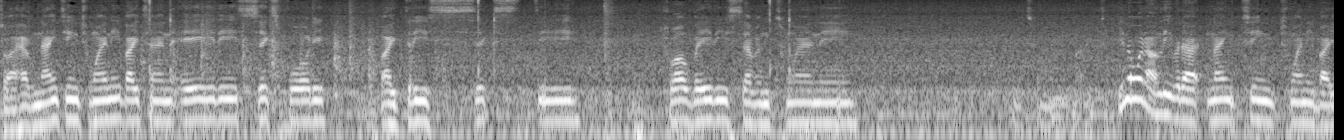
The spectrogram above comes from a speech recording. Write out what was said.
So I have 1920 by 1080, 640 by 360. 1280, 720. You know what? I'll leave it at 1920 by.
